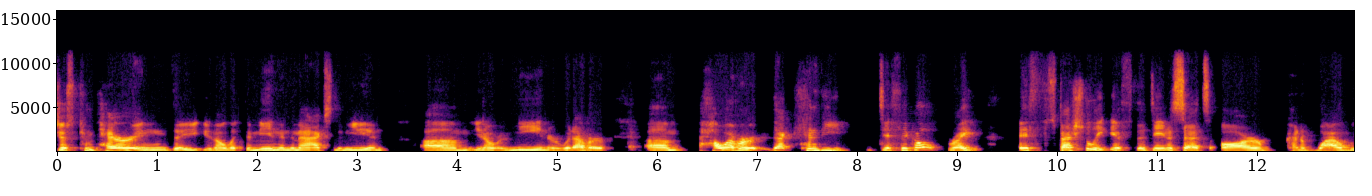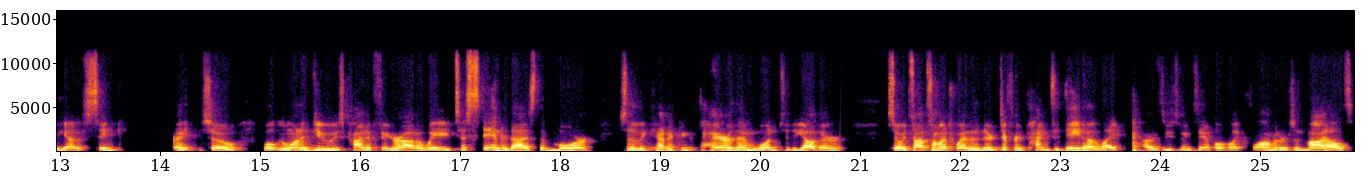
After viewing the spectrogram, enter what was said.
just comparing the, you know, like the mean and the max and the median, um, you know, or the mean or whatever. Um, however, that can be difficult, right? If, especially if the data sets are kind of wildly out of sync, right? So what we want to do is kind of figure out a way to standardize them more so we kind of compare them one to the other. So it's not so much whether they're different kinds of data, like I was using an example of like kilometers and miles,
